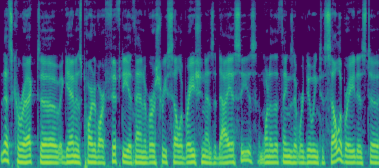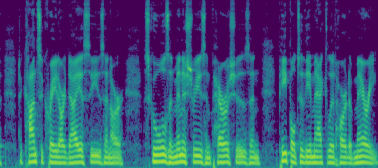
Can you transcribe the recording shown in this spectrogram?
That's correct. Uh, again, as part of our 50th anniversary celebration as a diocese, one of the things that we're doing to celebrate is to, to consecrate our diocese and our schools and ministries and parishes and people to the Immaculate Heart of Mary.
